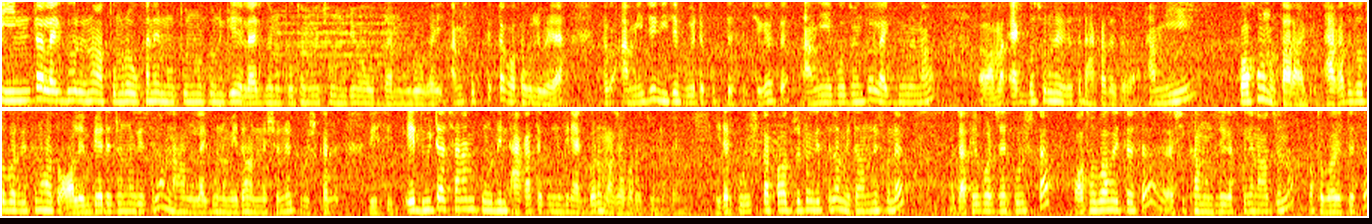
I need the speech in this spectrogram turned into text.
তিনটা লাইক ধরে নাও তোমরা ওখানে নতুন নতুন গিয়ে লাইক ধরে প্রথমে চন্দ্রিমা উদ্যান ঘুরো ভাই। আমি সত্যি কথা বলি ভাইয়া, দেখো, আমি যে নিজে বইটা পড়তেছি, ঠিক আছে? আমি এ পর্যন্ত লাইক ধরে নাও আমার এক বছর হয়ে গেছে ঢাকাতে যাওয়া। আমি কখনো তার আগে। ঢাকাতে যতবার গেছিলাম, হয়তো অলিম্পিয়াডের জন্য গেছিলাম, না হলে লাইক ধরুন মেধা অন্বেষণের পুরস্কার রিসিভ এই দুইটা ছাড়া আমি কোনোদিন ঢাকাতে কোনোদিন একবারও মজা করার জন্য যাইনি। এটার পুরস্কার পাওয়ার জন্য গেছিলাম মেধা অন্বেষণের, জাতীয় পর্যায়ের পুরস্কার, অথবা হইতেছে শিক্ষামন্ত্রীর কাছ থেকে নেওয়ার জন্য, অথবা হইতেছে,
